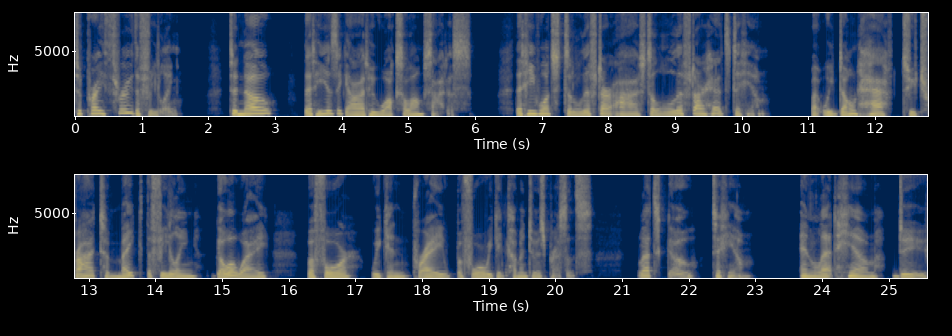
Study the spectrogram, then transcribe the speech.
to pray through the feeling, to know that He is a God who walks alongside us, that He wants to lift our eyes, to lift our heads to Him. But we don't have to try to make the feeling go away before we can pray, before we can come into His presence. Let's go to Him and let Him do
